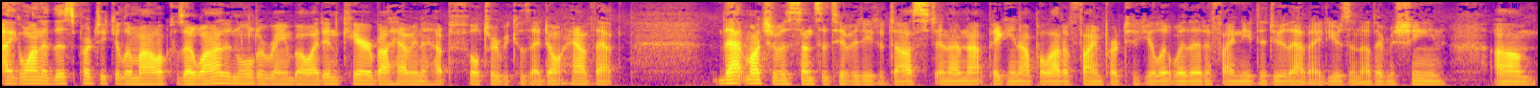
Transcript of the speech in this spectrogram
I wanted this particular model because I wanted an older rainbow. I didn't care about having a HEPA filter because I don't have that that much of a sensitivity to dust and I'm not picking up a lot of fine particulate with it. If I need to do that, I'd use another machine. Um,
